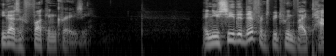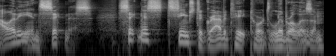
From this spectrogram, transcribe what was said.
You guys are fucking crazy. And you see the difference between vitality and sickness. Sickness seems to gravitate towards liberalism,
